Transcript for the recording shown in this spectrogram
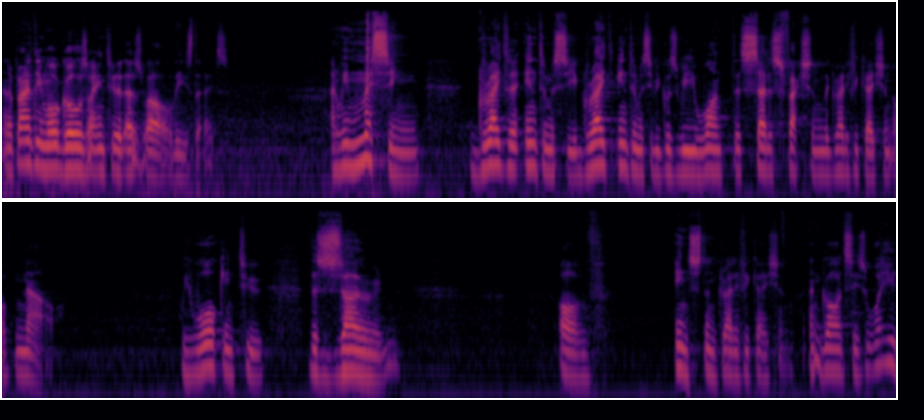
And apparently, more girls are into it as well these days. And we're missing greater intimacy, great intimacy, because we want the satisfaction, the gratification of now. We walk into the zone of instant gratification. And God says, What are you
